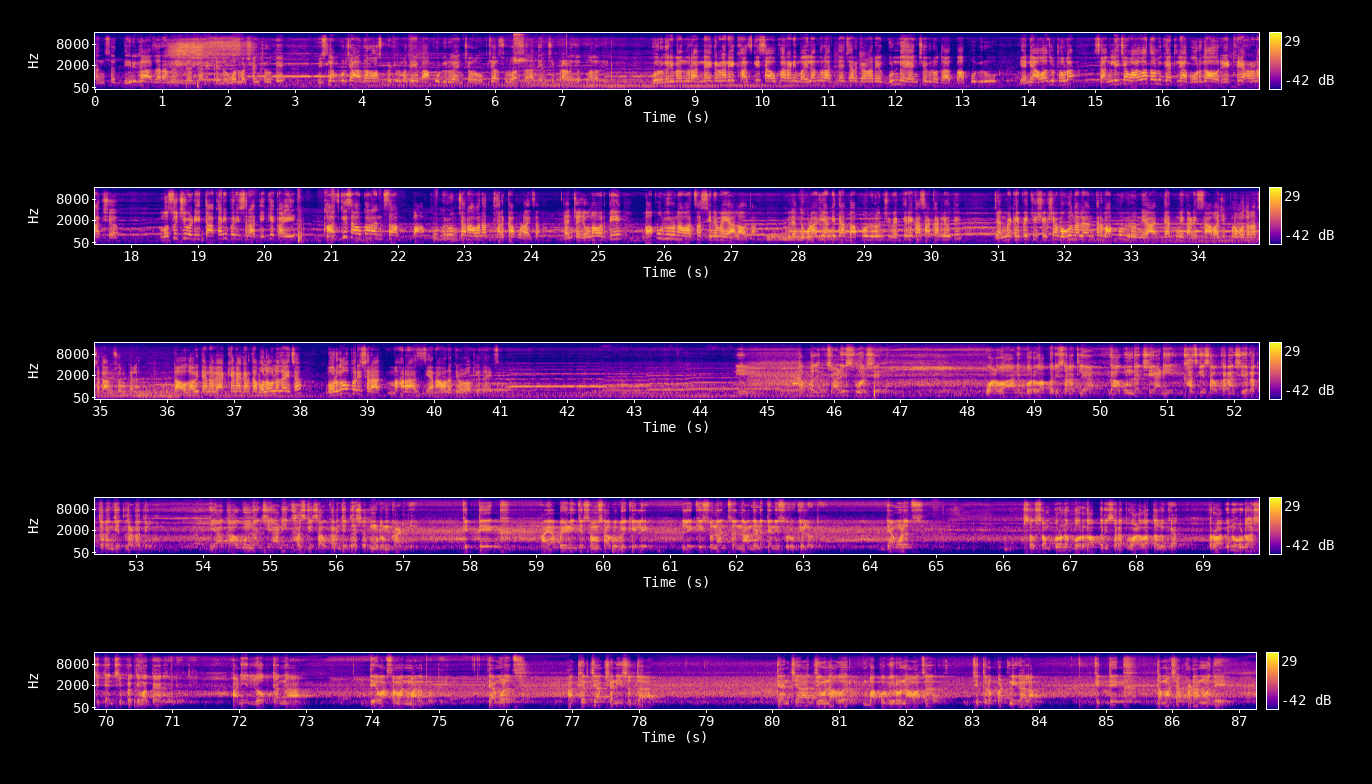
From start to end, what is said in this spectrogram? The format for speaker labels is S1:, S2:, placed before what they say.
S1: त्यांचं दीर्घ आजारानं निधन झाले. ते नव्वद वर्षांचे होते. इस्लामपूरच्या आधार हॉस्पिटलमध्ये बापू बिरू यांच्यावर उपचार सुरू असताना त्यांची प्राणज्योत मालवली. गोरगरिबांवर अन्याय करणारे खासगी सावकार आणि महिलांवर अत्याचार करणारे गुंड यांच्या विरोधात बापू बिरू यांनी आवाज उठवला. सांगलीच्या वाळवा तालुक्यातल्या बोरगाव रेठरे हरणाक्ष मसुचीवडी ताकारी परिसरात एकेकाळी खासगी सावकारांचा बापू बिरूंच्या नावानं थरका उडायचा त्यांच्या जीवनावरती बापू बिरू नावाचा सिनेमाही आला होता. मिलिंद गुणाजी यांनी त्यात बापू बिरूंची व्यक्तिरेखा साकारली होती. जन्मठेपेची शिक्षा भोगून आल्यानंतर बापू बिरूंनी आध्यात्मिक आणि सामाजिक प्रबोधनाचं काम सुरू केलं. गावोगावी त्यांना व्याख्यानाकरता बोलावलं जायचं. बोरगाव परिसरात महाराज या नावानं ते ओळखले जायचे.
S2: तब्बल चाळीस वर्षे वाळवा आणि बोरगाव परिसरातल्या गावगुंडांशी आणि खासगी सावकारांशी रक्तरंजित लढा दिला. या गावगुंडांची आणि खासगी सावकारांची दहशत मोडून काढली. कित्येक आया बहिणींचे संसार उभे केले. लेखी सुनांचं नांदणं त्यांनी सुरू केलं होतं. त्यामुळंच स- संपूर्ण बोरगाव परिसरात वाळवा तालुक्यात रॉबिनहुड अशी त्यांची प्रतिमा तयार झाली होती. आणि लोक त्यांना देवासमान मानत होते. त्यामुळंच अखेरच्या क्षणीसुद्धा त्यांच्या जीवनावर बापू बिरू नावाचा चित्रपट निघाला. कित्येक तमाशा फडांमध्ये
